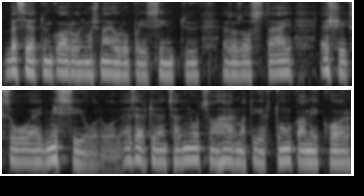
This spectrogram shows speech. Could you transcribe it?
beszéltünk arról, hogy most már európai szintű ez az osztály, essék szó egy misszióról. 1983-at írtunk, amikor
